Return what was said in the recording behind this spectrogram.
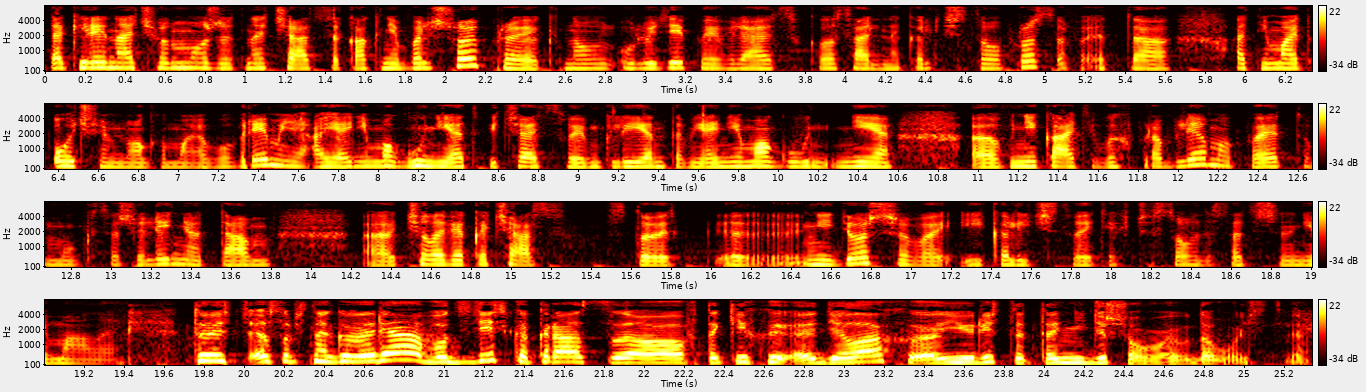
Так или иначе, он может начаться как небольшой проект, но у людей появляется колоссальное количество вопросов. Это отнимает очень много моего времени, а я не могу не отвечать своим клиентам, я не могу не э, вникать в их проблемы, поэтому, к сожалению, там э, человека час стоит э, недешево, и количество этих часов достаточно немалое. То есть, собственно говоря, вот здесь как раз в таких делах юрист это не дешевое удовольствие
